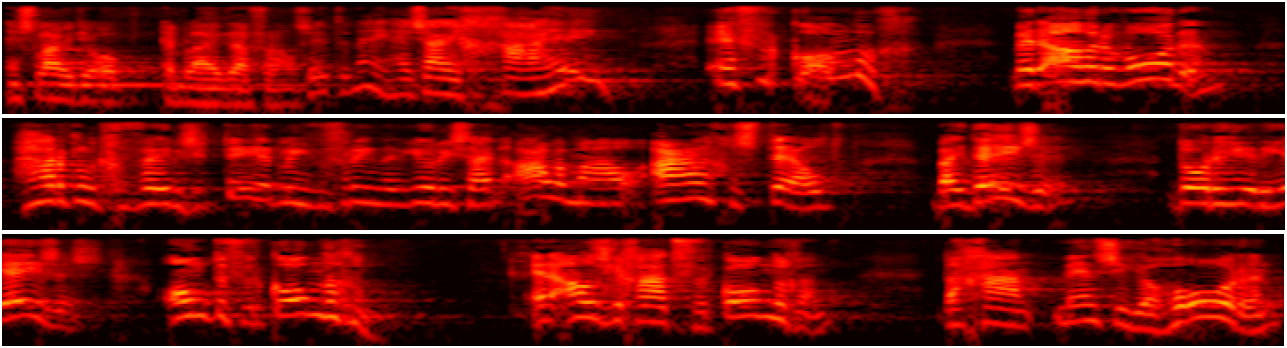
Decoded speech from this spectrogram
en sluit je op en blijf daar vooral zitten. Nee, hij zei, ga heen en verkondig. Met andere woorden, hartelijk gefeliciteerd, lieve vrienden. Jullie zijn allemaal aangesteld bij deze door Heer Jezus om te verkondigen. En als je gaat verkondigen, dan gaan mensen je horen.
